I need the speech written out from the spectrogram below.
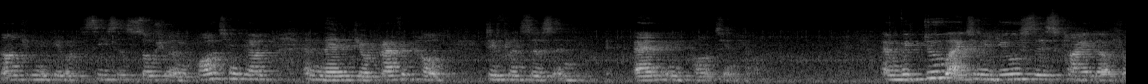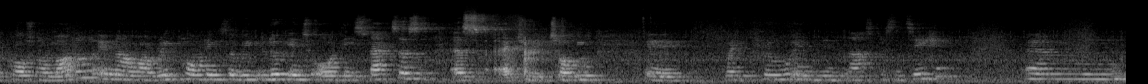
non-communicable diseases, social inequality in health, and then geographical differences and, and inequality in health. And we do actually use this kind of proportional model in our reporting, so we look into all these factors, as actually Toby uh, went through in the last presentation. Um,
